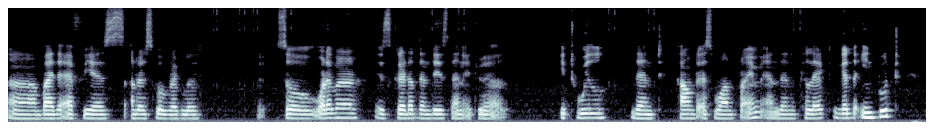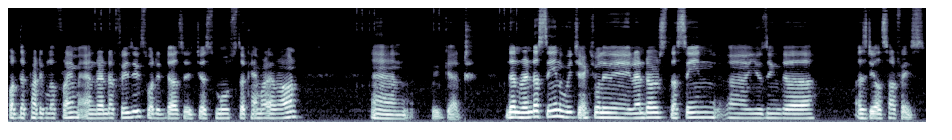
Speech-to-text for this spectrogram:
uh, by the FPS underscore regular. So whatever is greater than this then it will it will then count as one frame and then collect get the input for that particular frame and render physics. What it does is just moves the camera around and we get then render scene which actually renders the scene uh, using the SDL surface.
